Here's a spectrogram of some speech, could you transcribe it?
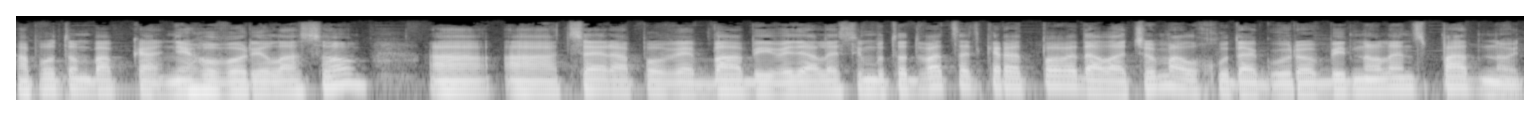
a potom babka, nehovorila som a, a dcera povie, babi, veď ale si mu to 20 krát povedala, čo mal chudák urobiť, no len spadnúť.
